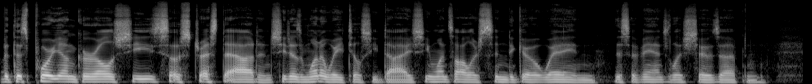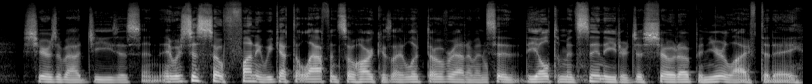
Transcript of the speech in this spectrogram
But this poor young girl, she's so stressed out and she doesn't want to wait till she dies. She wants all her sin to go away. And this evangelist shows up and shares about Jesus. And it was just so funny. We got to laughing so hard because I looked over at him and said, The ultimate sin eater just showed up in your life today.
